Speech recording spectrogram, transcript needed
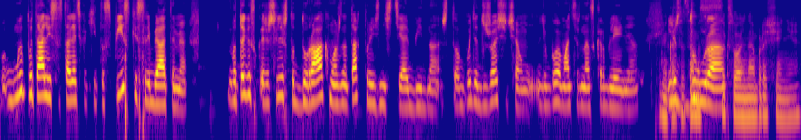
мы пытались составлять какие-то списки с ребятами. В итоге решили, что дурак можно так произнести обидно, что будет жестче, чем любое матерное оскорбление. Мне Или кажется, самое дура. сексуальное обращение.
